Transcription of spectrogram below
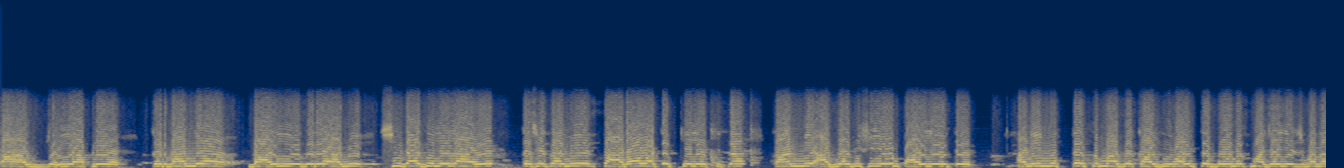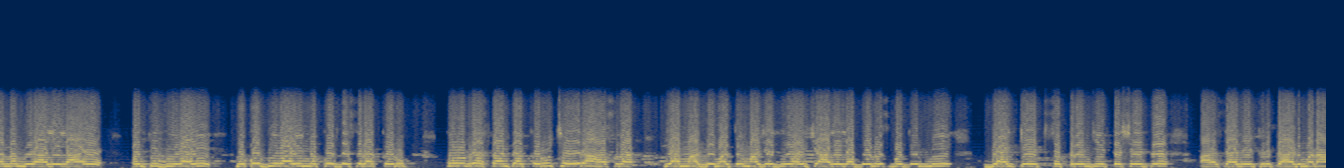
ता- आपले कडधान्य डाळी वगैरे आम्ही शिदा दिलेला आहे. तसेच आम्ही साड्या वाटप केले तिथं. काल मी आदल्या दिवशी येऊन पाहिले होते. आणि नुकतंच माझं काल दिवाळीचं बोनस माझ्या यजमानांना मिळालेलं आहे. पण ती दिवाळी नको दिवाळी नको दसरा करू पूरग्रस्तांचा करू चेहरा हसरा या माध्यमातून माझ्या दिवाळीच्या आलेल्या बोनस मधून मी ब्लँकेट सतरंजी तसेच सॅनिटरी पॅड म्हणा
